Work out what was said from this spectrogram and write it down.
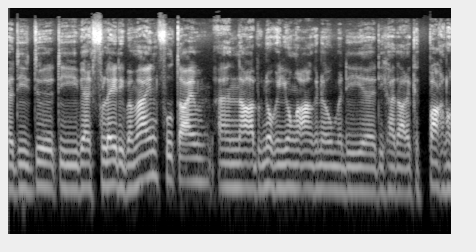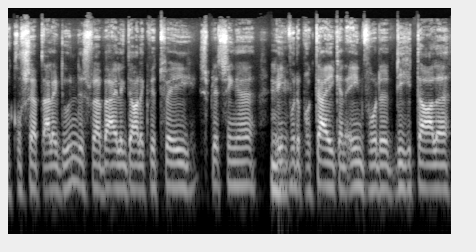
eh, die, de, die werkt volledig bij mij, fulltime. En nou heb ik nog een jongen aangenomen die, eh, die gaat dadelijk het partnerconcept eigenlijk doen. Dus we hebben eigenlijk dadelijk weer twee splitsingen. Mhm. Eén voor de praktijk en één voor de digitale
